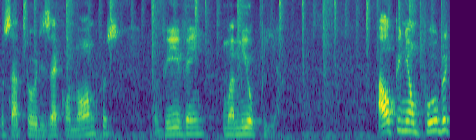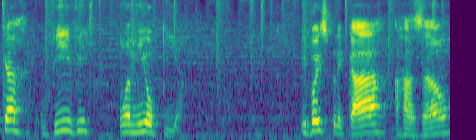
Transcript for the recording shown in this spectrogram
os atores econômicos vivem uma miopia. A opinião pública vive uma miopia. E vou explicar a razão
